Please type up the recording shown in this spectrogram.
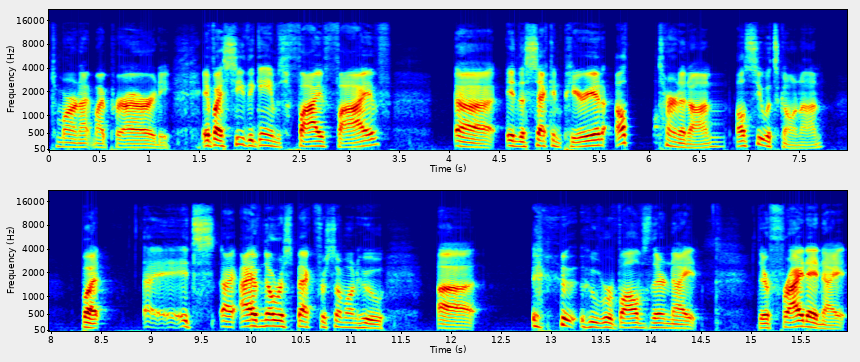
tomorrow night my priority. If I see the game's five five uh, in the second period, I'll turn it on. I'll see what's going on. But uh, it's I, I have no respect for someone who uh, who revolves their night, their Friday night,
